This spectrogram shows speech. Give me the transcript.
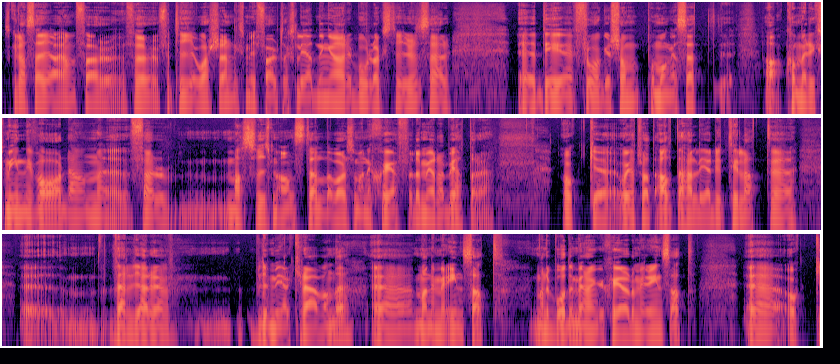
skulle jag säga än för, för, för tio år sedan liksom i företagsledningar, i bolagsstyrelser. Eh, det är frågor som på många sätt ja, kommer liksom in i vardagen eh, för massvis med anställda, vare sig man är chef eller medarbetare. Och, eh, och jag tror att allt det här leder till att eh, väljare blir mer krävande, eh, man är mer insatt. Man är både mer engagerad och mer insatt eh, och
